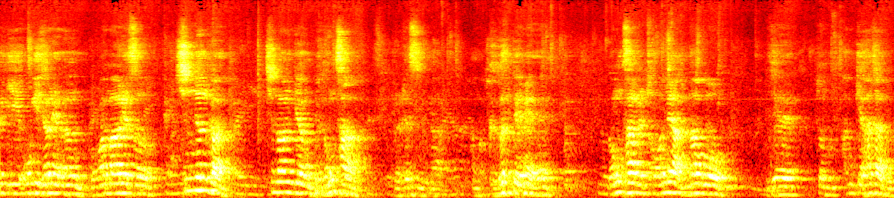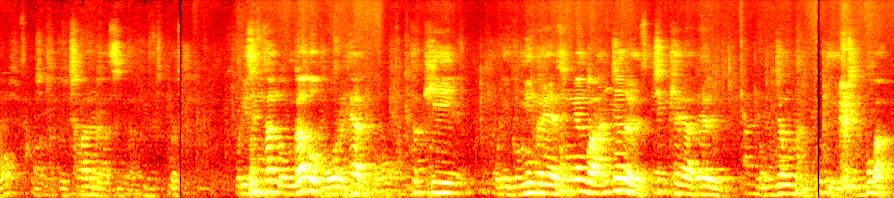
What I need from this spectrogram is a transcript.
여기 오기 전에는 봉화마을에서 10년간 친환경 부동산을 했습니다. 아마 그것 때문에 농사를 처음에 안 나고 이제 좀 함께 하자고 어, 자꾸 청하는 것 같습니다. 뭐 우리 생산 농가도 보호를 해야 되고 특히 우리 국민들의 생명과 안전을 지켜야 될 농정 당국이 정부가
